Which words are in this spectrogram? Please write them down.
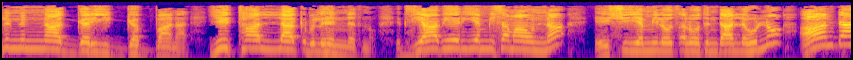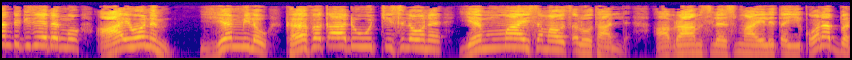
ልንናገር ይገባናል። ይህ ታላቅ ብልህነት ነው። እግዚአብሔር የሚሰማውና እሺ የሚለው ጸሎት እንዳለ ሁሉ አንዳንድ ጊዜ ደግሞ አይሆንም የሚለው ከፈቃዱ ውጪ ስለሆነ የማይሰማው ጸሎት አለ። አብርሃም ስለ እስማኤል ጠይቆ ነበር።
